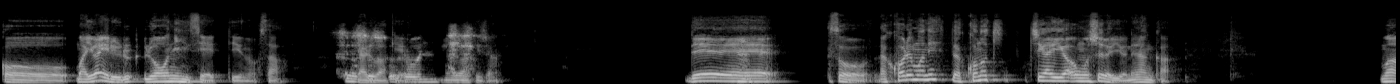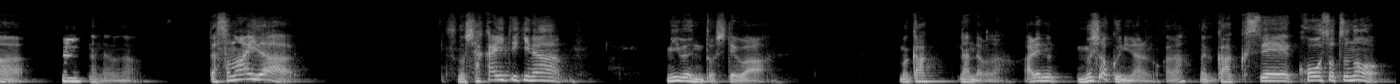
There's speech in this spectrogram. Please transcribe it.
こう、まあいわゆる浪人生っていうのをさ、そうそうそう。やるわけよ。やるわけじゃん。で、そう。だからこれもね、このち違いが面白いよね、なんか。まあ、うん。なんだろうな。だその間、その社会的な身分としては、まあ、学、なんだろうな。あれの、無職になるのかな？なんか学生、高卒の、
